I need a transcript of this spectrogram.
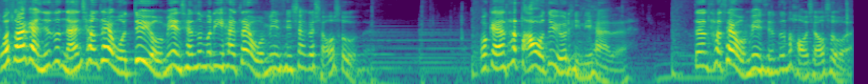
我咋感觉这男枪在我队友面前那么厉害，在我面前像个小丑呢？我感觉他打我队友挺厉害的，但是他在我面前真的好小丑哎。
